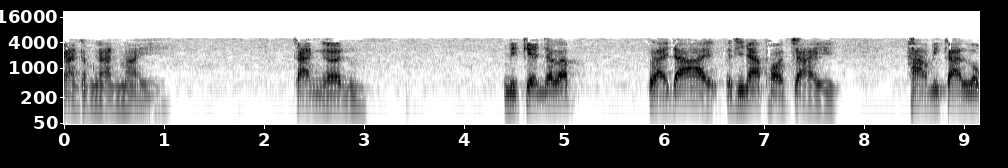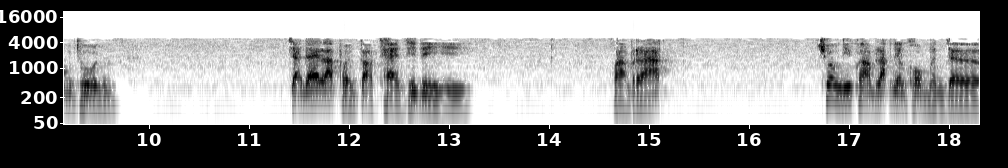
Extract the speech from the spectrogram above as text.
การทำงานใหม่ การเงิน มีเกณฑ์จะรับรายได้เป็นที่น่าพอใจ หากมีการลงทุน จะได้รับผลตอบแทนที่ดี ความรัก ช่วงนี้ความรักยังคงเหมือนเดิม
